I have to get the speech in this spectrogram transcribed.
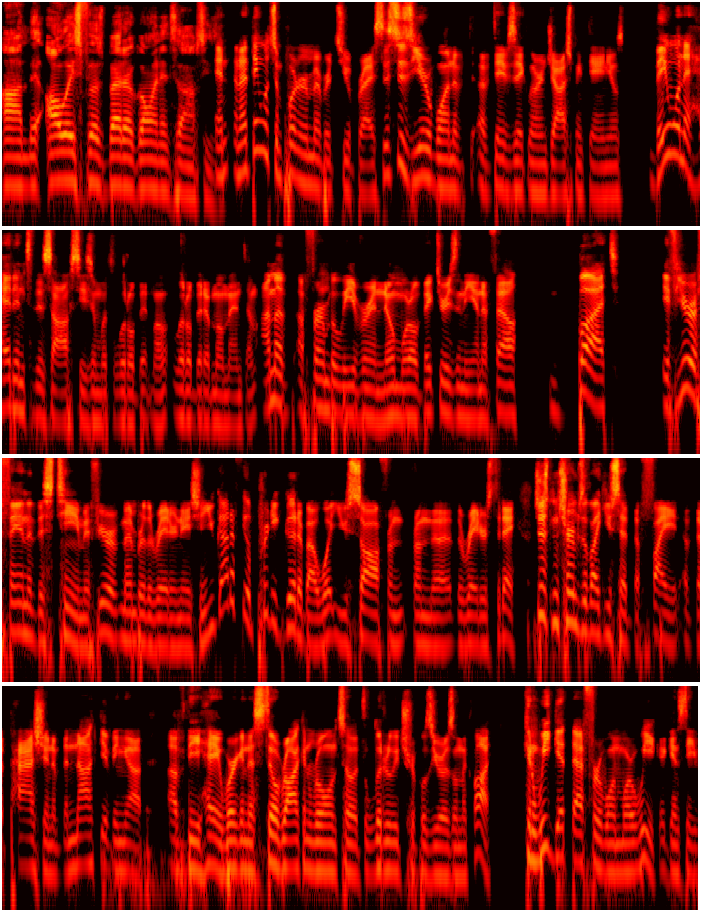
um, it always feels better going into the offseason. and, and I think what's important to remember too, Brice, this is year one of, of Dave Ziegler and Josh McDaniels. They want to head into this offseason with a little bit, mo- little bit of momentum. I'm a, a firm believer in no moral victories in the NFL, but if you're a fan of this team, if you're a member of the Raider Nation, you got to feel pretty good about what you saw from from the the Raiders today. Just in terms of like you said, the fight, of the passion, of the not giving up, of the hey, we're gonna still rock and roll until it's literally triple zeros on the clock. Can we get that for one more week against a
